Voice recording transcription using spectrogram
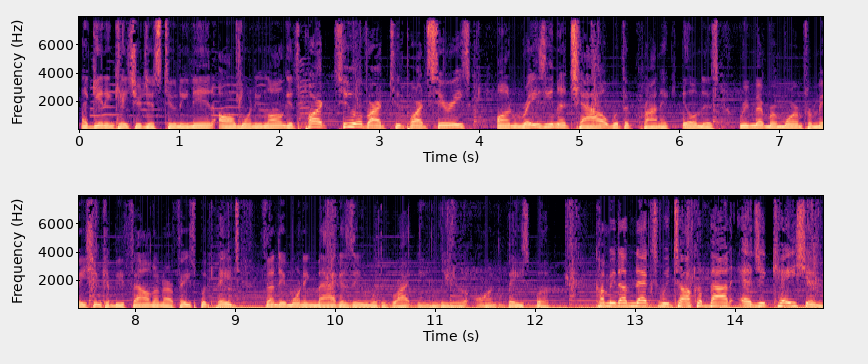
Again, in case you're just tuning in all morning long, it's part two of our two part series on raising a child with a chronic illness. Remember, more information can be found on our Facebook page, Sunday Morning Magazine with Rodney Lear on Facebook. Coming up next, we talk about education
